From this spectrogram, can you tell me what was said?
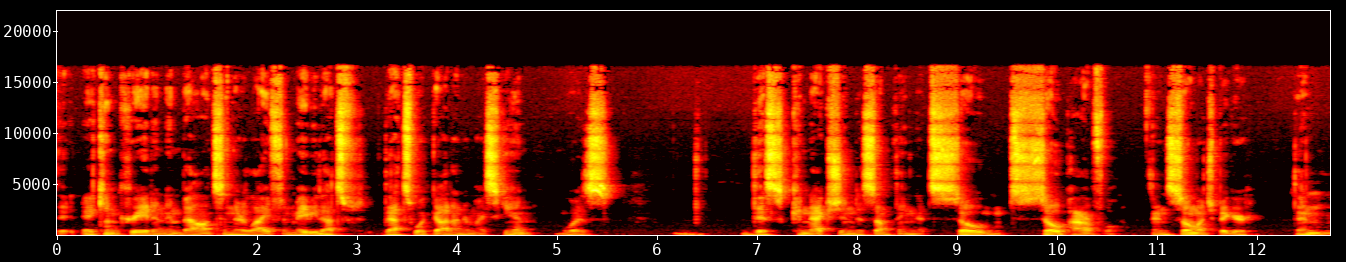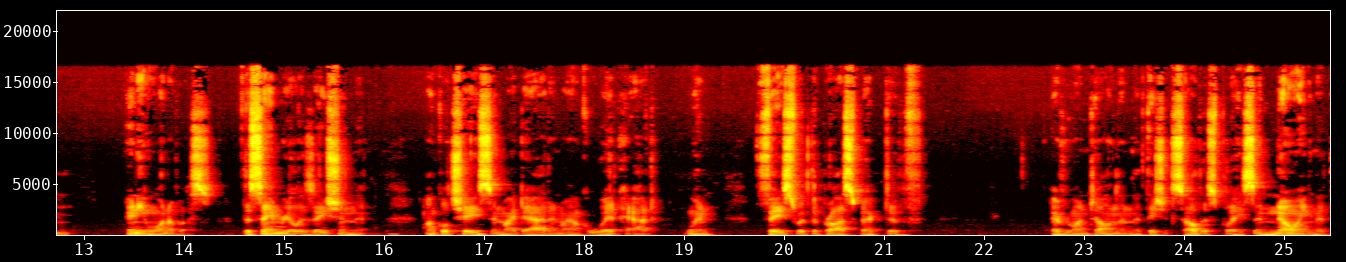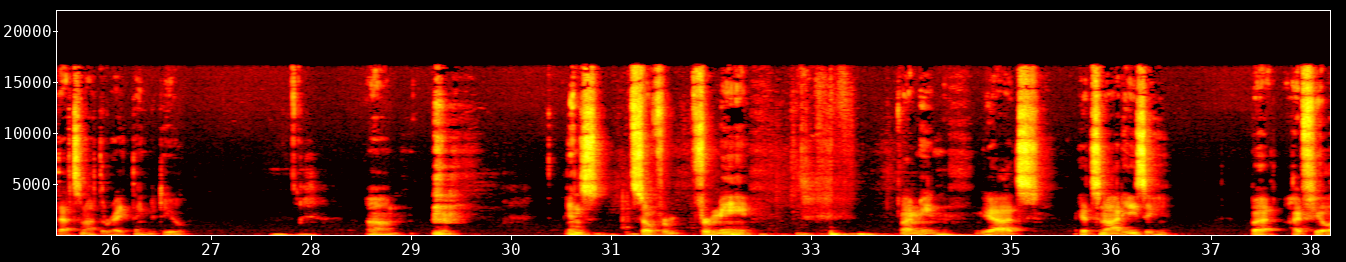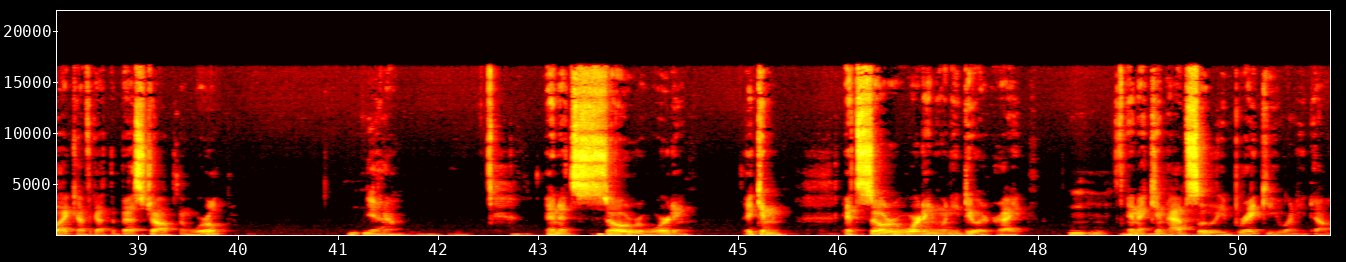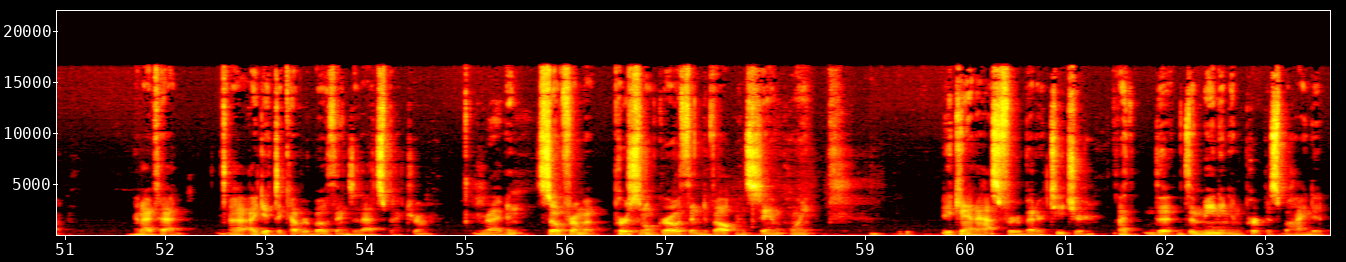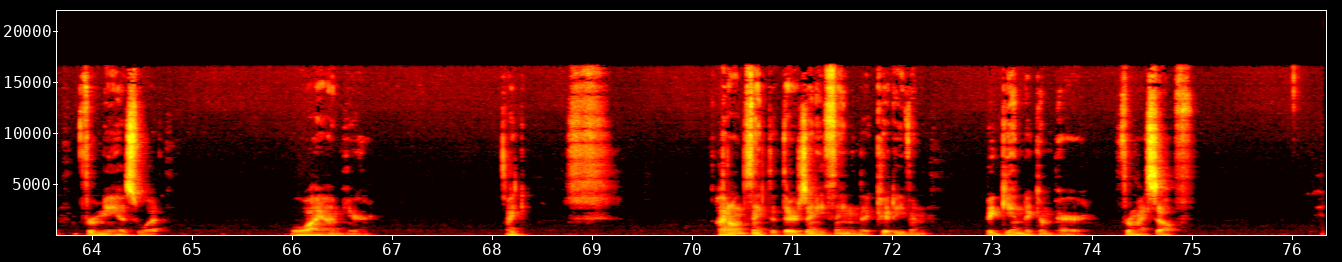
it, it can create an imbalance in their life and maybe that's that's what got under my skin was this connection to something that's so so powerful and so much bigger than Mhm. any one of us. The same realization that Uncle Chase and my dad and my Uncle Whit had when faced with the prospect of everyone telling them that they should sell this place and knowing that that's not the right thing to do. Um, and so for for me, I mean, yeah, it's it's not easy, but I feel like I've got the best job in the world Yeah. Yeah. and it's so rewarding. It can, it's so rewarding when you do it right, hmm and it can absolutely break you when you don't. And I've had, uh, I get to cover both ends of that spectrum. Right. And so, from a personal growth and development standpoint, you can't ask for a better teacher. I, the the meaning and purpose behind it for me is what why I'm here. Like, I don't think that there's anything that could even begin to compare for myself.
